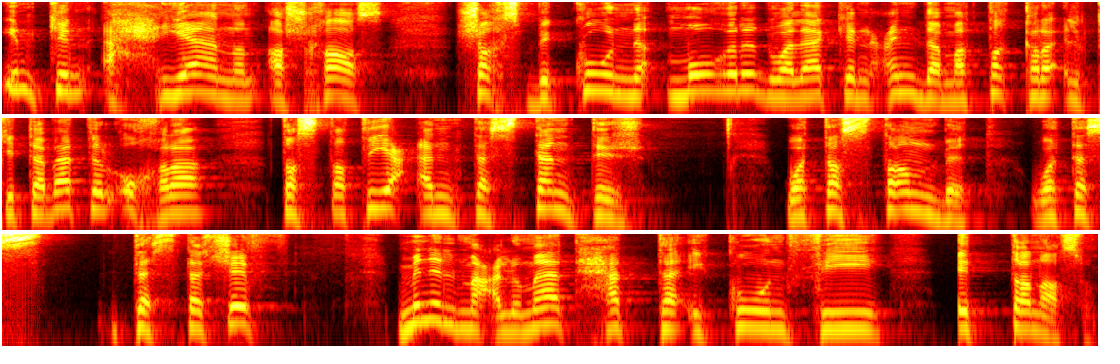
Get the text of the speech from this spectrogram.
يمكن أحيانا أشخاص شخص بيكون مغرض ولكن عندما تقرأ الكتابات الأخرى تستطيع أن تستنتج وتستنبط وتستشف من المعلومات حتى يكون في التناسق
